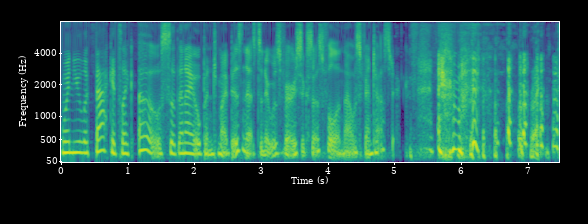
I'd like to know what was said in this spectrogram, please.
when you look back, it's like, oh, so then I opened my business and it was very successful and that was fantastic. right.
